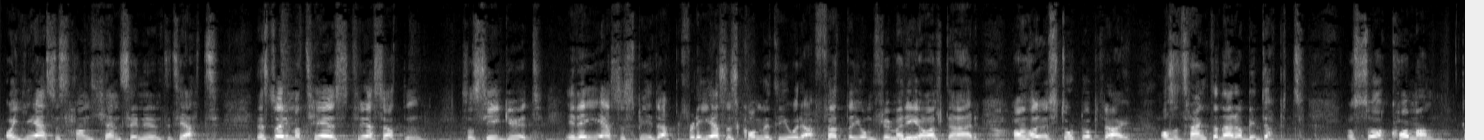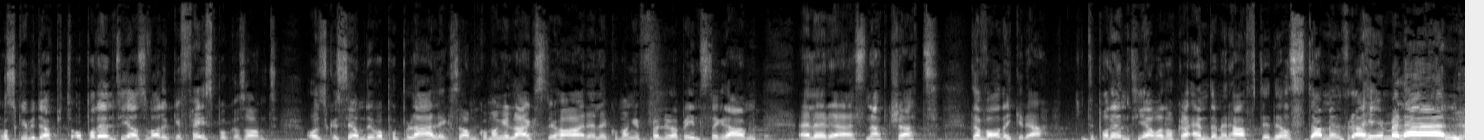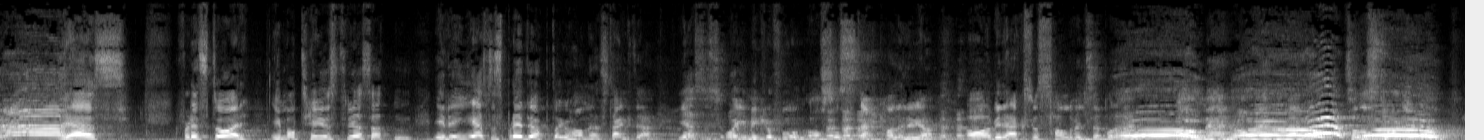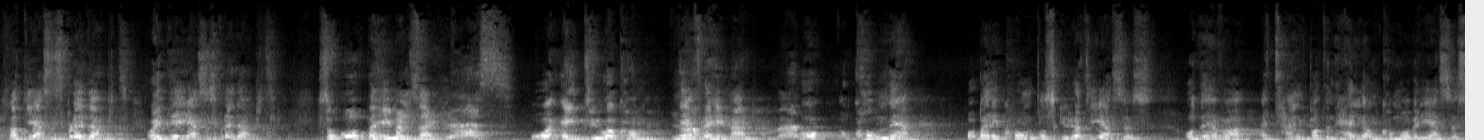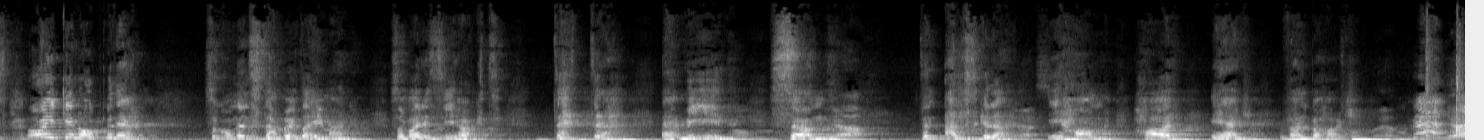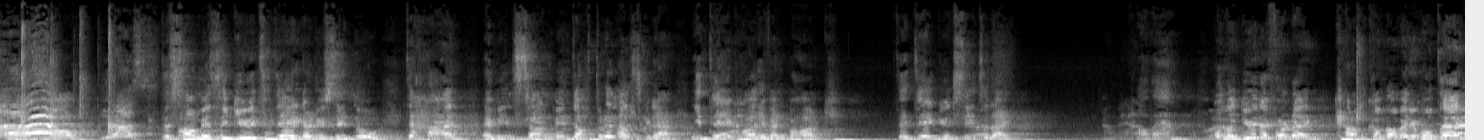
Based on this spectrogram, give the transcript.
Og Jesus han kjenner sin identitet. Det står i Matteus 3,17 så sier Gud idet Jesus blir døpt Fordi Jesus kom ut til jorda, født av jomfru Maria og alt det her. Han hadde jo et stort oppdrag, og så trengte han der å bli døpt. Og så kom han og skulle bli døpt. Og på den tida så var det jo ikke Facebook og sånt. Og du skulle se om du var populær, liksom. Hvor mange likes du har, eller hvor mange følgere på Instagram, eller eh, Snapchat. Da var det ikke det. På den tida var noe enda mer heftig. Det var stemmen fra himmelen! Yes! For det står i Matteus 3,17 Idet Jesus ble døpt av Johannes Tenk det. Jesus, Oi, mikrofon. Å, så sterkt. Halleluja. Å, det blir det ekstra salvelse på det her. Amen, amen, amen. Så da står det jo at Jesus ble døpt. Og idet Jesus ble døpt, så åpner himmelen seg. Og ei due kom ned fra himmelen. Og, og kom ned. Og bare kom på skuldra til Jesus. Og det var et tegn på at Den hellige ånd kom over Jesus. Og ikke nok med det! Så kom det en stemme ut av himmelen som bare sier høyt Dette er min sønn, den elskede. I ham har jeg velbehag. Wow! Det samme sier Gud til deg der du sitter nå. Det her er min sønn, min datter, den elskede. I deg har jeg velbehag. Det er det Gud sier til deg. Amen. Og når Gud er for deg, hvem kan da være imot deg?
